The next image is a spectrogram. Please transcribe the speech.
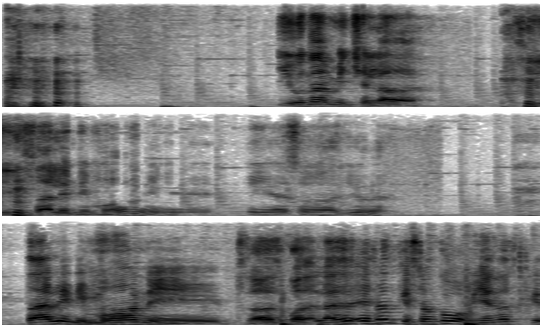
y una michelada. Sí, sal y limón y, y eso ayuda. Sal y limón y todas las- esas que son como villanas que,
